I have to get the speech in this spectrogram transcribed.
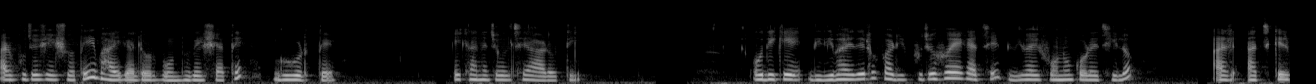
আর পুজো শেষ হতেই ভাই গেল ওর বন্ধুদের সাথে ঘুরতে। এখানে চলছে আরতি। ওদিকে দিদিভাইদেরও বাড়ির পুজো হয়ে গেছে, দিদিভাই ফোনও করেছিল। আর আজকের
